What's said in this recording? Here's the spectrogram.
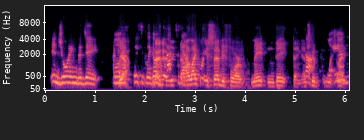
enjoying the date. I mean, yeah. basically goes no, no, back to that. I like what you said before, mate and date thing. That's yeah. good. Well, and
